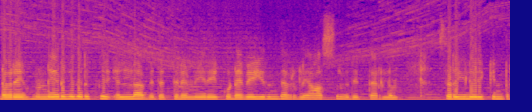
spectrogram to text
அவரை முன்னேறுவதற்கு எல்லா விதத்திலும் நீரை கூடவே இருந்து அவர்களை ஆசிர்வதித்தரலும். சிறையில் இருக்கின்ற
